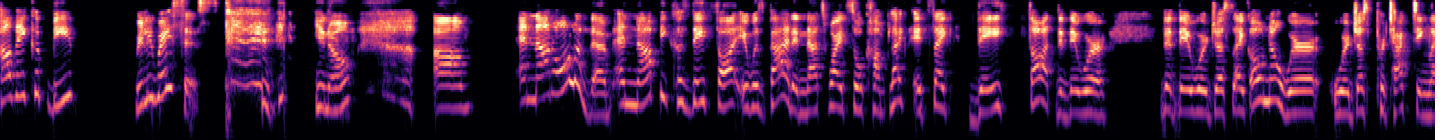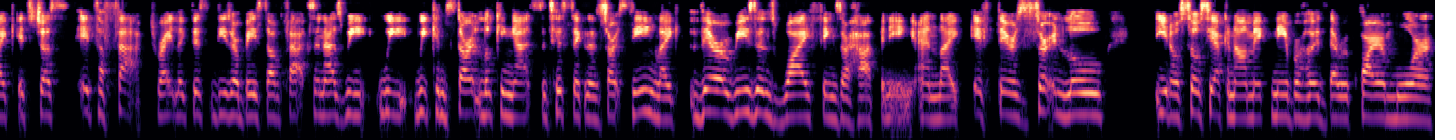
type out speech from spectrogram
how they could be really racist, you know? Um, and not all of them, and not because they thought it was bad. And that's why it's so complex. It's like they thought that they were that they were just like oh no we're we're just protecting like it's just it's a fact right? Like this these are based on facts. And as we we we can start looking at statistics and start seeing like there are reasons why things are happening. And like if there's certain low you know socioeconomic neighborhoods that require more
